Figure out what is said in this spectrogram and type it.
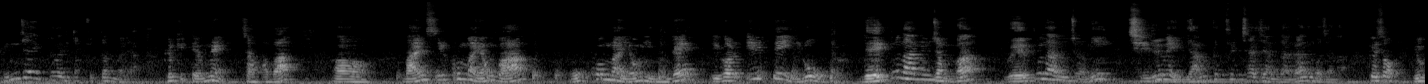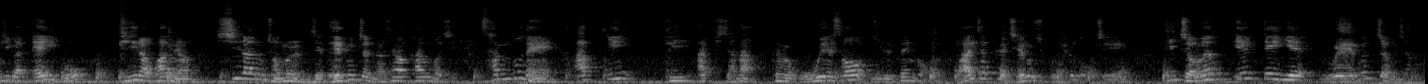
굉장히 편하게 딱 줬단 말이야 그렇기 때문에 자 봐봐 어 마이너스 1,0과 5,0이 있는데 이걸 1대2로 내분하는 점과 외분하는 점이 지름의 양 끝을 차지한다라는 거잖아. 그래서 여기가 A고 B라고 하면 C라는 점을 이제 내분점이라 생각하는 거지. 3분의 앞뒤 뒤 앞이잖아. 그러면 5에서 2를 뺀 거. Y좌표에 제로씩 볼 필요도 없지. D점은 1대 2의 외분점이잖아.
